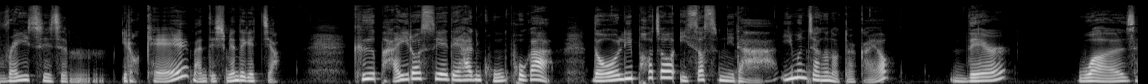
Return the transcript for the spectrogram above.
racism. 이렇게 만드시면 되겠죠. 그 바이러스에 대한 공포가 널리 퍼져 있었습니다. 이 문장은 어떨까요? There was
